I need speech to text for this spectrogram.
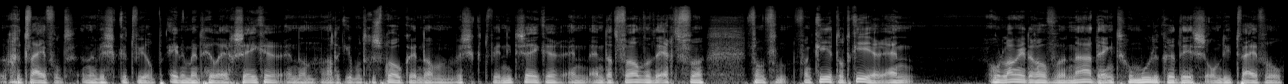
getwijfeld. En dan wist ik het weer op één moment heel erg zeker. En dan had ik iemand gesproken en dan wist ik het weer niet zeker. En, en dat veranderde echt van, van, van, keer tot keer. En hoe langer je erover nadenkt, hoe moeilijker het is om die twijfel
